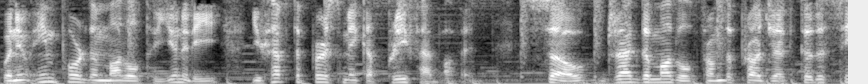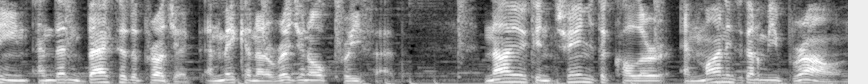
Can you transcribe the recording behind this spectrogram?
When you import the model to Unity, you have to first make a prefab of it. So, drag the model from the project to the scene and then back to the project and make an original prefab. Now you can change the color and mine is gonna be brown,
